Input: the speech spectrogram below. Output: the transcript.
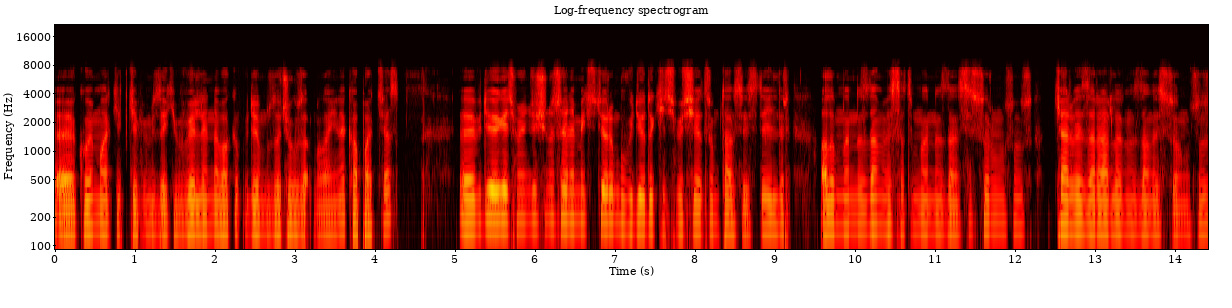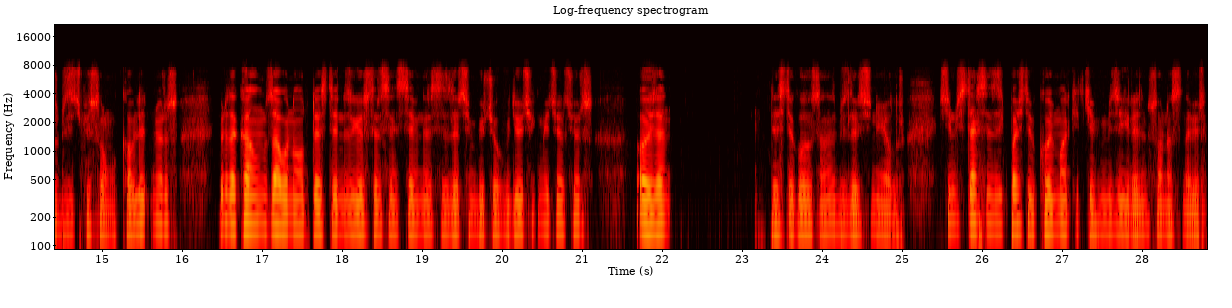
e, coin market cap'imizdeki bu verilerine bakıp videomuzu da çok uzatmadan yine kapatacağız. Ee, videoya geçmeden önce şunu söylemek istiyorum. Bu videodaki hiçbir şey yatırım tavsiyesi değildir. Alımlarınızdan ve satımlarınızdan siz sorumlusunuz. Kar ve zararlarınızdan da siz sorumlusunuz. Biz hiçbir sorumluluk kabul etmiyoruz. Bir de kanalımıza abone olup desteğinizi gösterirseniz seviniriz. Sizler için birçok video çekmeye çalışıyoruz. O yüzden destek olursanız bizler için iyi olur. Şimdi isterseniz ilk başta bir coin market cap'imize girelim. Sonrasında bir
